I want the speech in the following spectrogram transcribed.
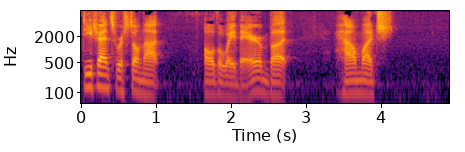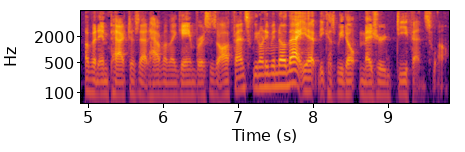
Defense, we're still not all the way there, but how much of an impact does that have on the game versus offense? We don't even know that yet because we don't measure defense well.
